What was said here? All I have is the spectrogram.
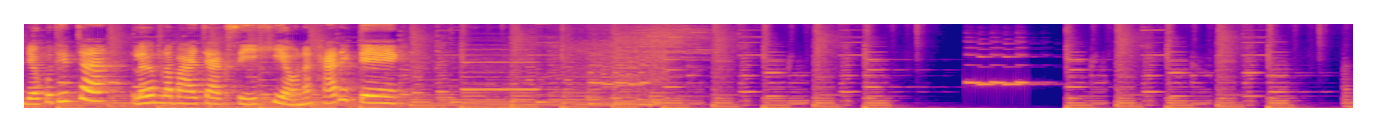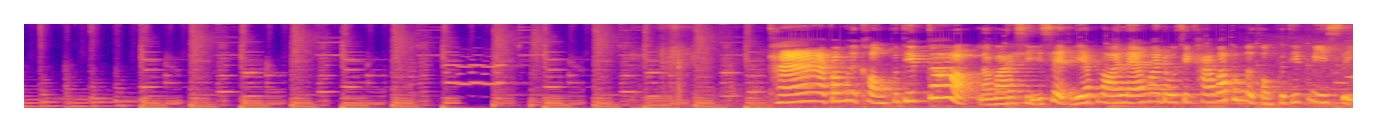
เดี๋ยวครูทิพย์จะเริ่มระบายจากสีเขียวนะคะเด็กๆค่ะปลาหมึกของครูทิพย์ก็ระบายสีเสร็จเรียบร้อยแล้วมาดูสิคะว่าปลาหมึกของครูทิพย์มีสี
